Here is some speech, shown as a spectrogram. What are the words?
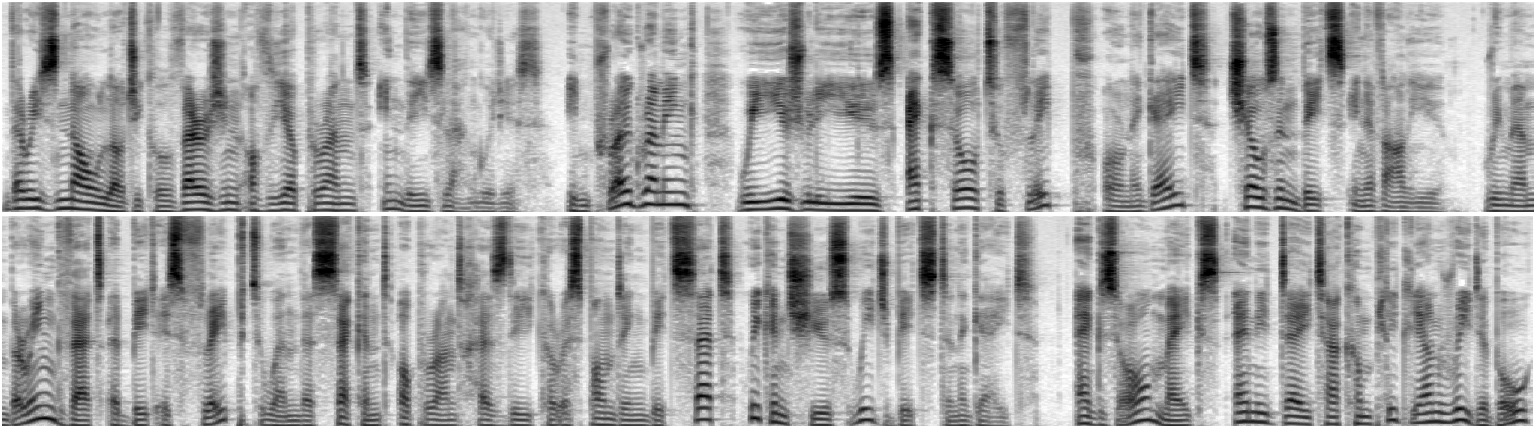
There is no logical version of the operand in these languages. In programming, we usually use XOR to flip or negate chosen bits in a value. Remembering that a bit is flipped when the second operand has the corresponding bit set, we can choose which bits to negate. XOR makes any data completely unreadable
